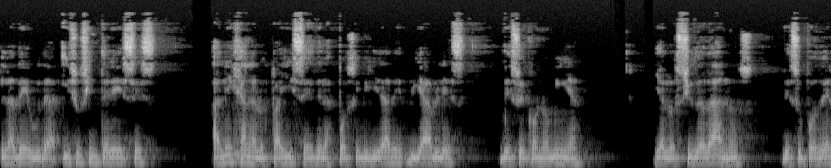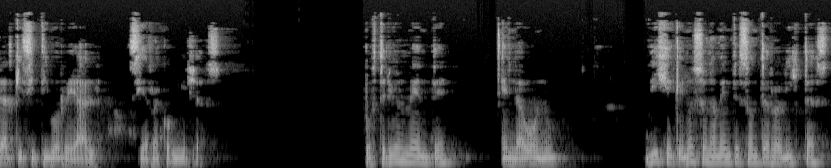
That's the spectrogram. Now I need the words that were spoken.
la deuda y sus intereses alejan a los países de las posibilidades viables de su economía y a los ciudadanos de su poder adquisitivo real. Cierra comillas. Posteriormente, en la ONU, dije que no solamente son terroristas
